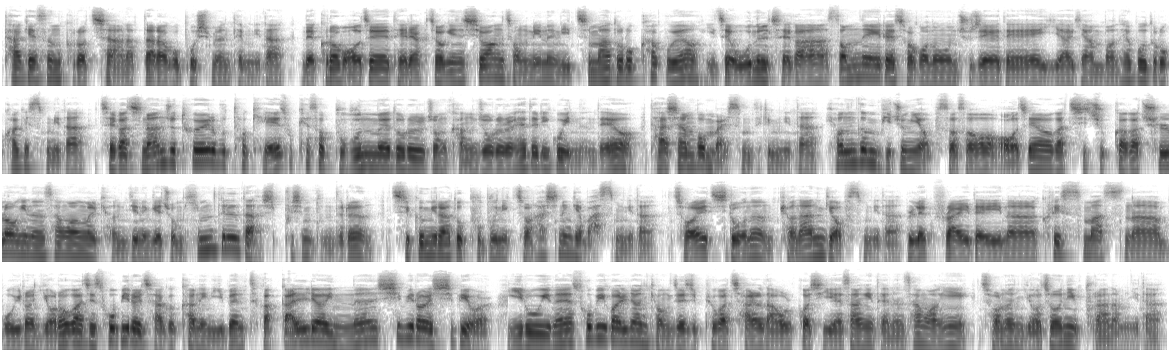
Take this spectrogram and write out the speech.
타겟은 그렇지 않았다라고 보시면 됩니다. 네, 그럼 어제의 대략적인 시황 정리는 이쯤 하도록 하고 요. 이제 오늘 제가 썸네일에 적어놓은 주제에 대해 이야기 한번 해보도록 하겠습니다. 제가 지난주 토요일부터 계속해서 부분 매도를 좀 강조를 해드리고 있는데요. 다시 한번 말씀드립니다. 현금 비중이 없어서 어제와 같이 주가가 출렁이는 상황을 견디는 게 좀 힘들다 싶으신 분들은 지금이라도 부분 익절 하시는 게 맞습니다. 저의 지로는 변한 게 없습니다. 블랙 프라이데이나 크리스마스나 뭐 이런 여러 가지 소비를 자극하는 이벤트가 깔려 있는 11월, 12월 이로 인해 소비 관련 경제 지표가 잘 나올 것이 예상이 되는 상황이 저는 여전히 불안합니다. 있습니다.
